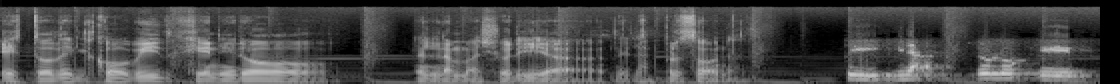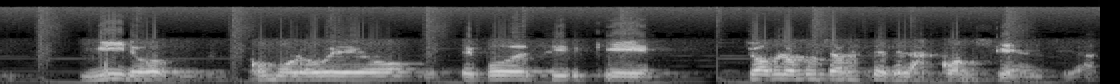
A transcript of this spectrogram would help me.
esto del COVID generó en la mayoría de las personas. Sí, mira, yo lo que miro, como lo veo, te puedo decir que yo hablo muchas veces de las conciencias.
